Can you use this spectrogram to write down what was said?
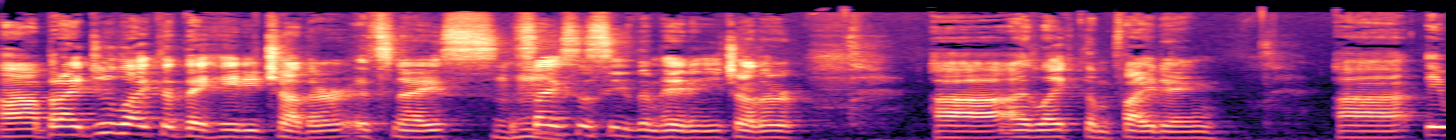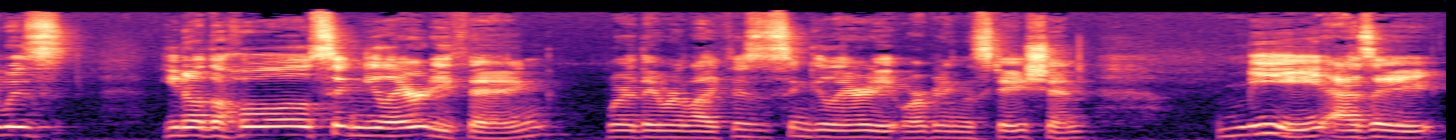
Uh, but I do like that they hate each other. It's nice. Mm-hmm. It's nice to see them hating each other. Uh, I like them fighting. Uh, it was, you know, the whole singularity thing where they were like, "There's a singularity orbiting the station." Me, as a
